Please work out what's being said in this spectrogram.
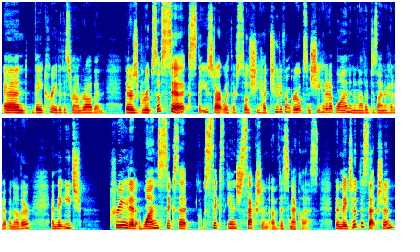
and they created this round robin. There's groups of six that you start with. So she had two different groups, and she headed up one, and another designer headed up another, and they each created one six, uh, six inch section of this necklace. Then they took the section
